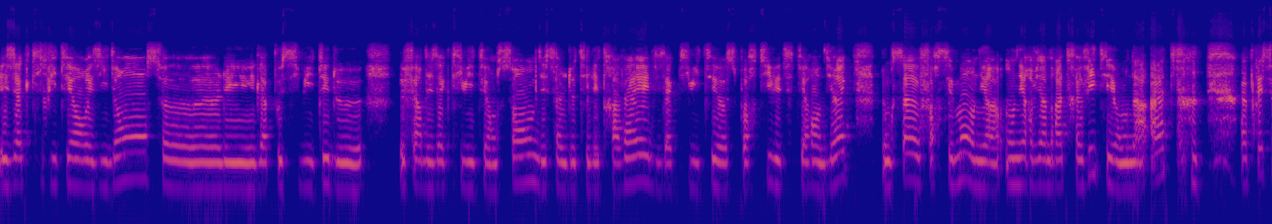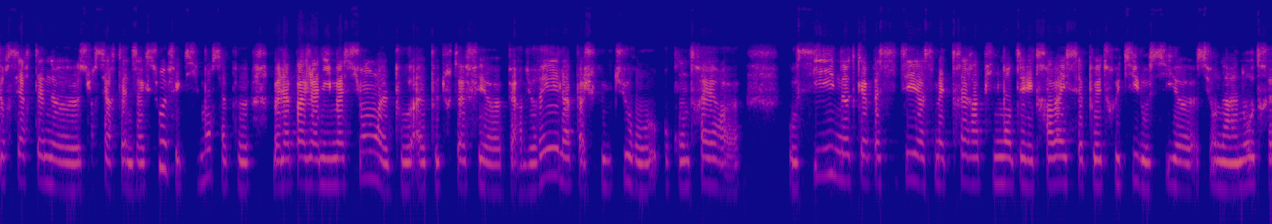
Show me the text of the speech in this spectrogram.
les activités en résidence, la possibilité de, faire des activités ensemble, des salles de télétravail, des activités sportives, etc. en direct. Donc ça, forcément, on y, reviendra très vite et on a hâte. Après, sur certaines sur certaines actions, effectivement, ça bah, la page animation, elle peut, elle peut tout à fait euh, perdurer. La page culture, au, contraire, euh, aussi. Notre capacité à se mettre très rapidement en télétravail, ça peut être utile aussi euh, si on a un autre,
